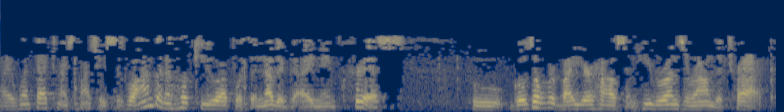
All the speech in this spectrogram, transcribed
I went back to my sponsor. He says, Well, I'm going to hook you up with another guy named Chris who goes over by your house and he runs around the track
